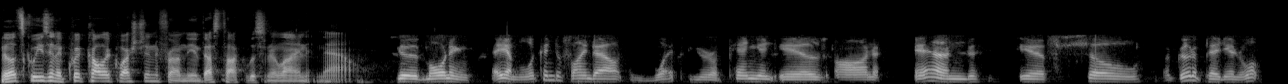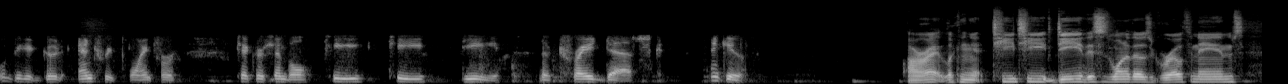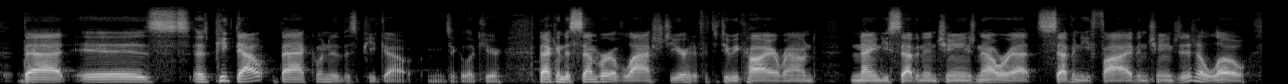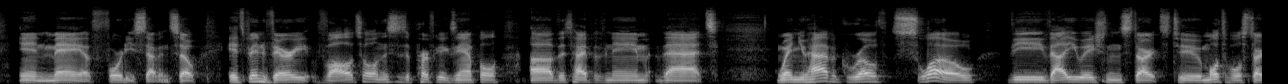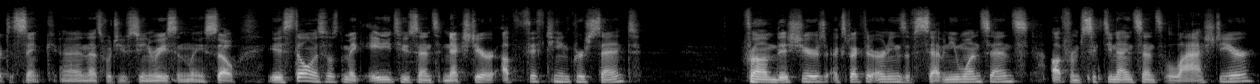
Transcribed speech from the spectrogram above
Now let's squeeze in a quick caller question from the Invest Talk listener line now. Good morning. Hey, I'm looking to find out what your opinion is on, and if so, a good opinion, what would be a good entry point for ticker symbol TTD, the trade desk? Thank you. All right, looking at TTD, this is one of those growth names that is has peaked out back. When did this peak out? Let me take a look here. Back in December of last year, hit a 52 week high around 97 and change. Now we're at 75 and change. It hit a low in May of 47. So it's been very volatile. And this is a perfect example of the type of name that when you have growth slow, the valuation starts to multiples start to sink and that's what you've seen recently so it's still only supposed to make 82 cents next year up 15% from this year's expected earnings of 71 cents up from 69 cents last year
